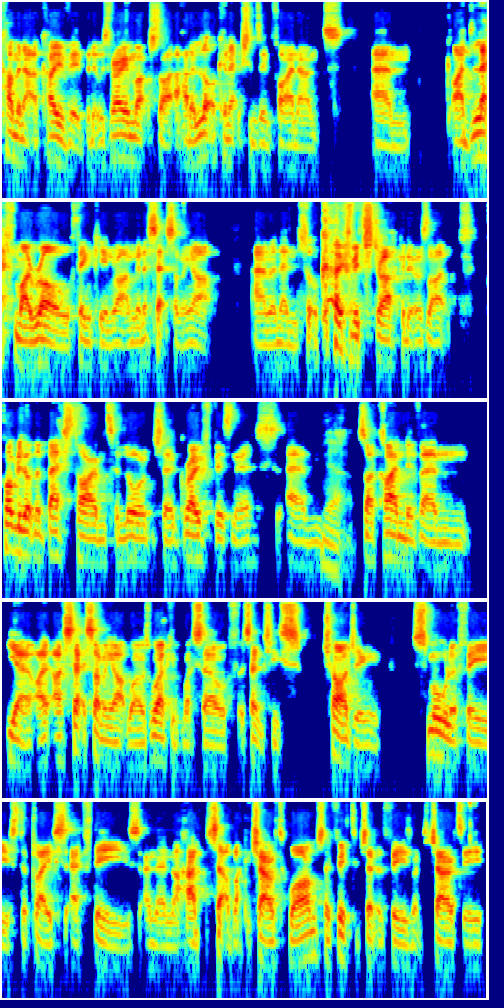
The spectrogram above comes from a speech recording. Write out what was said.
coming out of COVID, but it was very much like I had a lot of connections in finance. Um, I'd left my role thinking, right, I'm going to set something up. Um, and then sort of COVID struck, and it was like probably not the best time to launch a growth business. Um, yeah. So I kind of um, yeah, I, I, set something up where I was working for myself, essentially charging smaller fees to place FDs, and then I had set up like a charitable arm. So fifty percent of the fees went to charity,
